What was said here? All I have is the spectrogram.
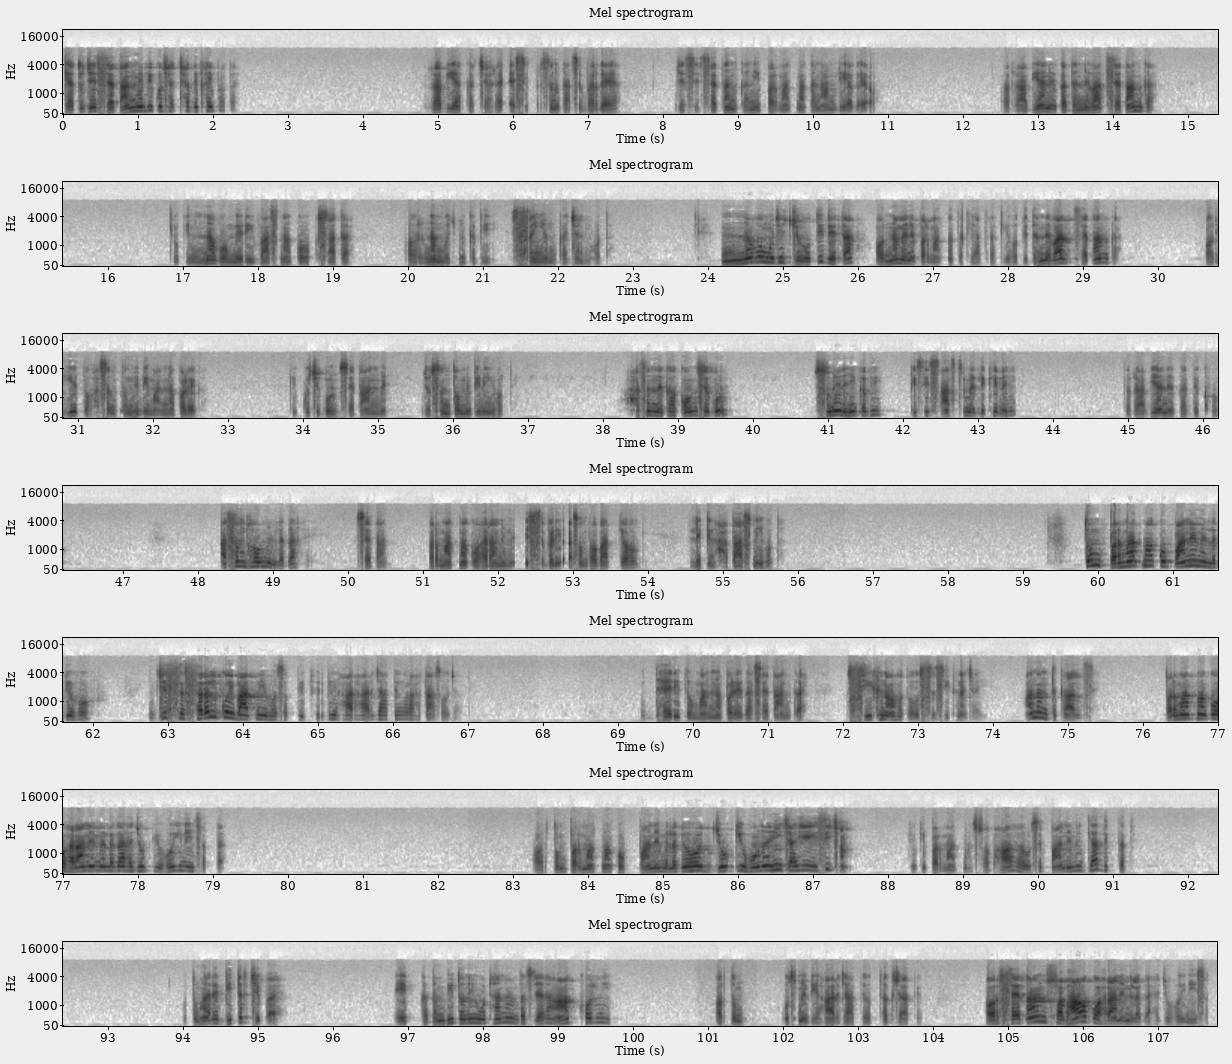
क्या तुझे शैतान में भी कुछ अच्छा दिखाई पड़ता? है राबिया का चेहरा ऐसी प्रसन्नता से भर गया, जैसे शैतान का नहीं, परमात्मा का नाम लिया गया हो। और राबिया ने कहा, धन्यवाद शैतान का, क्योंकि न वो मेरी वासना को उकसाता और न मुझमें कभी संयम का जन्म होता। न वो मुझे चुनौती देता और न मैंने परमात्मा तक यात्रा की होती। धन्यवाद शैतान का। और ये तो हसन तुम्हें भी मानना पड़ेगा कि कुछ गुण शैतान में जो संतों में भी नहीं होते। हसन ने कहा, कौन से गुण? सुने नहीं कभी? किसी शास्त्र में लिखे नहीं? तो राबिया ने कहा, देखो, असंभव में लगा है शैतान। परमात्मा को हराने में इससे बड़ी असंभव बात क्या होगी? लेकिन हताश नहीं होता। तुम परमात्मा को पाने में लगे हो, जिससे सरल कोई बात नहीं हो सकती, फिर भी हार हार जाते हो और हताश हो जाते धैर्य तो मानना पड़ेगा, शैतान का है। सीखना हो तो उससे सीखना चाहिए। अनंत काल से परमात्मा को हराने में लगा है जो कि हो ही नहीं सकता। और तुम परमात्मा को पाने में लगे हो जो कि होना ही चाहिए इसी क्षण। क्योंकि परमात्मा स्वभाव है, उसे पाने में क्या दिक्कत है? वो तुम्हारे भीतर छिपा है। एक कदम भी तो नहीं उठाना, बस जरा आँख खोलनी। और तुम उसमें भी हार जाते हो, थक जाते हो। और शैतान स्वभाव को हराने में लगा है, जो हो ही नहीं सकता।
